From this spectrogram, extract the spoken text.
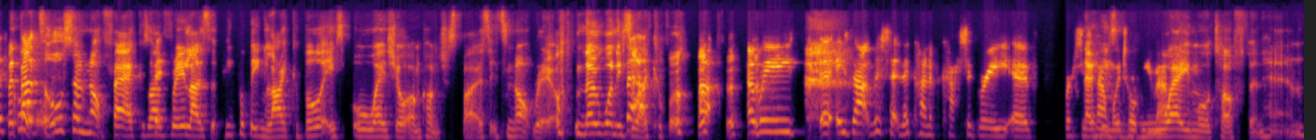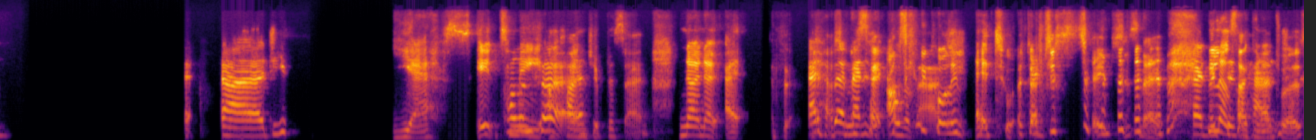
Of But that's also not fair because I've realized that people being likable is always your unconscious bias. It's not real. No one is likable. Are we? Uh, is that the the kind of category of British no, man we're talking about? way more tough than him. Uh, do you? Yes, it's Colin me a hundred percent. No, no. I, I Ed- was gonna, say, Benedict I was gonna call him. Edward. I've just changed his name. he looks like an. Edward.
